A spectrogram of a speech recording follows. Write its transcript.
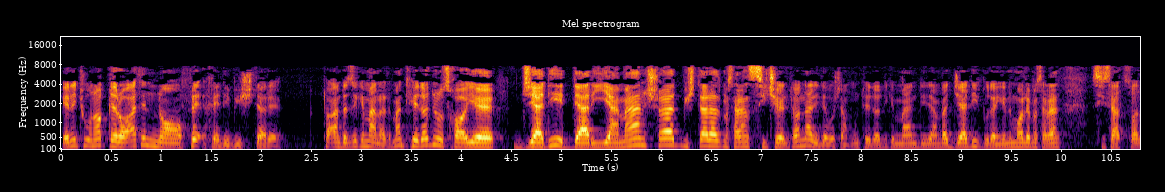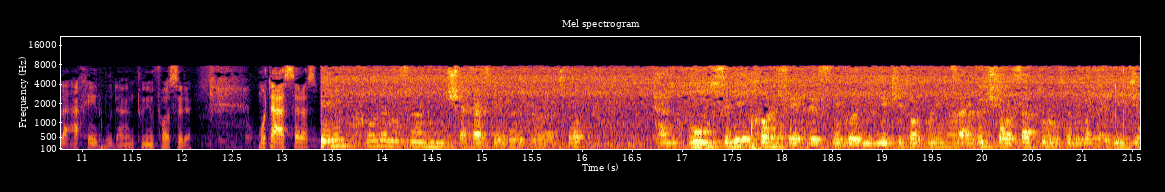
یعنی تو اونها قرائت نافع خیلی بیشتره. تا اندازه که من ندیدم من تعداد نسخه های جدید در یمن شاید بیشتر از مثلا 30 40 تا ندیده باشم. اون تعدادی که من دیدم و جدید بودن. یعنی مال مثلا 300 سال اخیر بودن تو این فاصله. متأثر است. این کار مثلا مشخص از حوصله کار فهرست نگاری یک کتاب کنید که 400 تا نسخه در یک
